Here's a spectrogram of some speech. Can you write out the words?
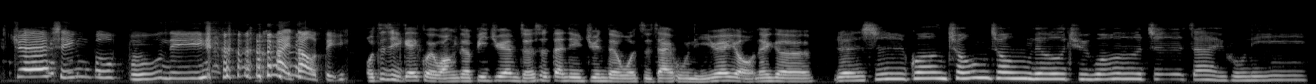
决心不负你，爱到底。我自己给鬼王的 BGM 则是邓丽君的《我只在乎你》，因为有那个任时光匆匆流去，我只在乎你，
